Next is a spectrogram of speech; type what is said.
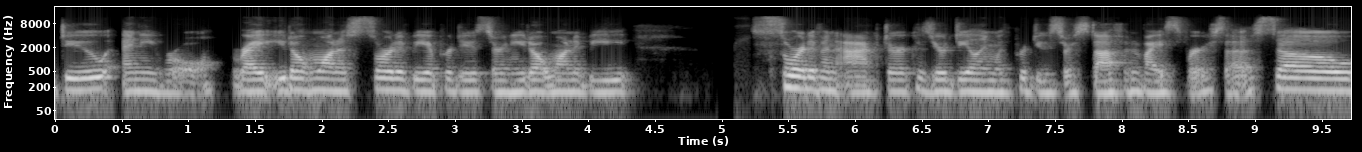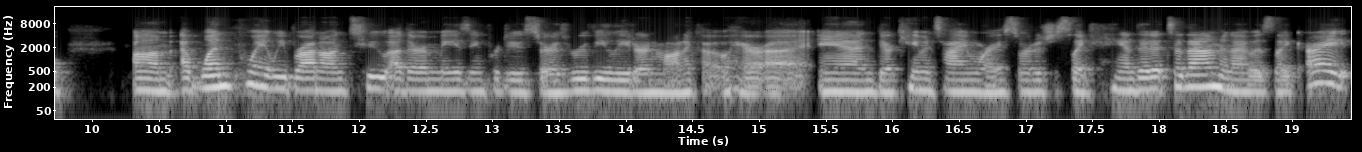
do any role, right? You don't want to sort of be a producer and you don't want to be sort of an actor because you're dealing with producer stuff and vice versa. So um, at one point, we brought on two other amazing producers, Ruby Leader and Monica O'Hara. And there came a time where I sort of just like handed it to them. And I was like, all right,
